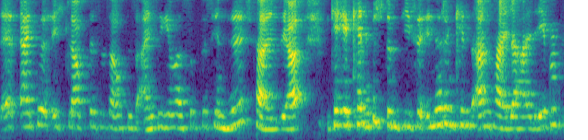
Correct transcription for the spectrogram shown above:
äh, also ich glaube, das ist auch das Einzige, was so ein bisschen hilft halt, ja. Ihr kennt bestimmt diese inneren Kindanteile halt eben,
